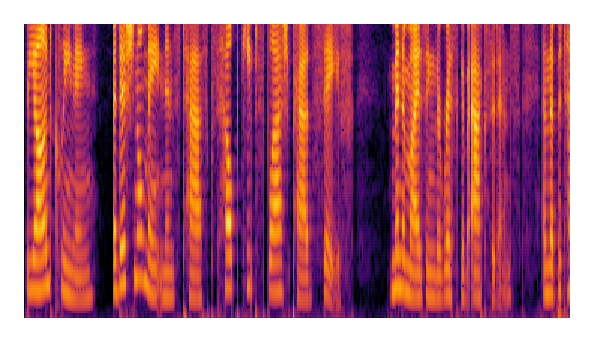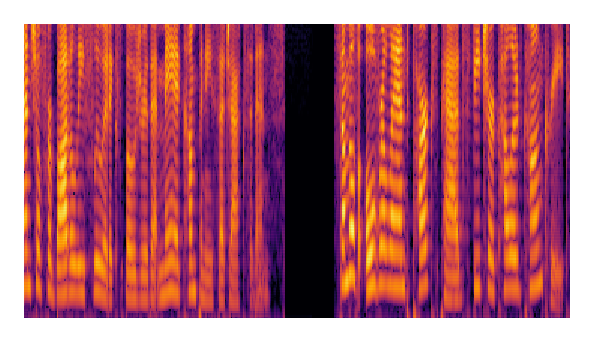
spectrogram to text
Beyond cleaning, additional maintenance tasks help keep splash pads safe, minimizing the risk of accidents and the potential for bodily fluid exposure that may accompany such accidents. Some of Overland Park's pads feature colored concrete,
